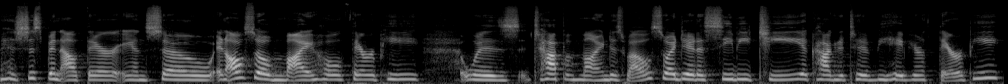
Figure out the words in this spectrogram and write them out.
has just been out there. And so, and also my whole therapy was top of mind as well. So I did a CBT, a cognitive behavior therapy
